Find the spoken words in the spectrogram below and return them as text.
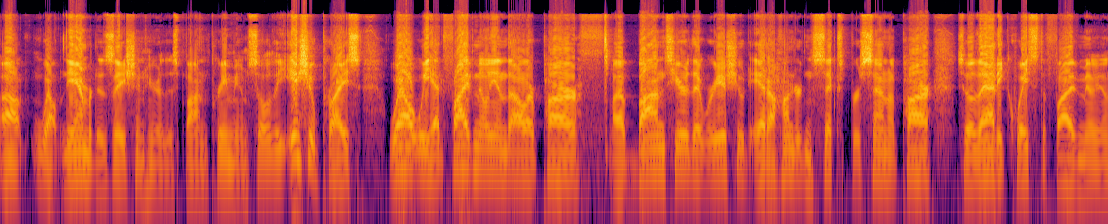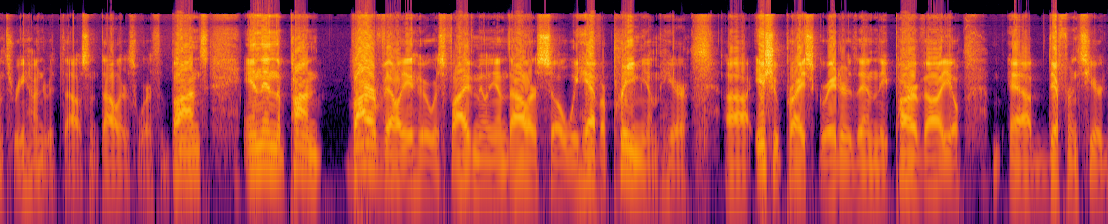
uh, well, the amortization here, this bond premium. So the issue price, well, we had $5 million par uh, bonds here that were issued at 106% of par. So that equates to $5,300,000 worth of bonds. And then the bond par value here was $5 million, so we have a premium here. Uh, issue price greater than the par value. Uh, difference here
